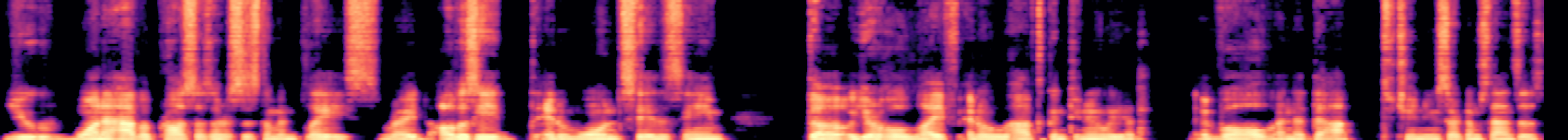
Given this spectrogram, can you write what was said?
you want to have a process or a system in place, right? Obviously, it won't stay the same the, your whole life. It'll have to continually evolve and adapt to changing circumstances.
